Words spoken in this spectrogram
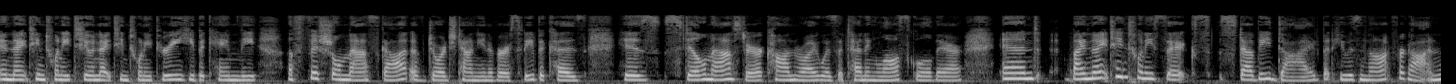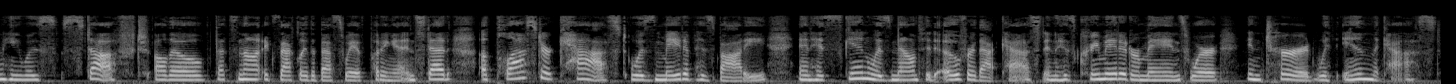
In 1922 and 1923, he became the official mascot of Georgetown University because his still master, Conroy, was attending law school there. And by 1926, Stubby died, but he was not forgotten. He was stuffed, although that's not exactly the best way of putting it. Instead, a plaster cast was made of his body and his skin was mounted over that cast and his cremated remains were interred within the cast.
